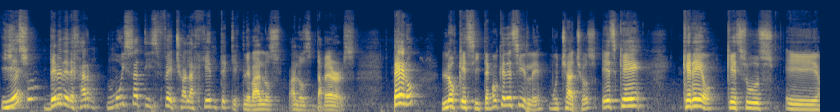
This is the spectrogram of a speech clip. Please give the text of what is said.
Y eso debe de dejar muy satisfecho a la gente que le va a los, a los Bears. Pero lo que sí tengo que decirle, muchachos, es que creo que sus... Eh,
